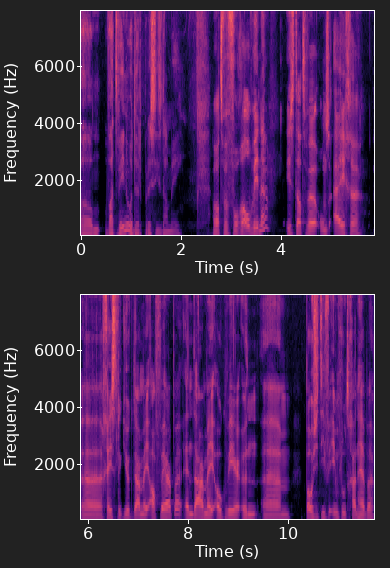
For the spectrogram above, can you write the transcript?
Um, wat winnen we er precies daarmee? Wat we vooral winnen, is dat we ons eigen uh, geestelijk juk daarmee afwerpen. En daarmee ook weer een um, positieve invloed gaan hebben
